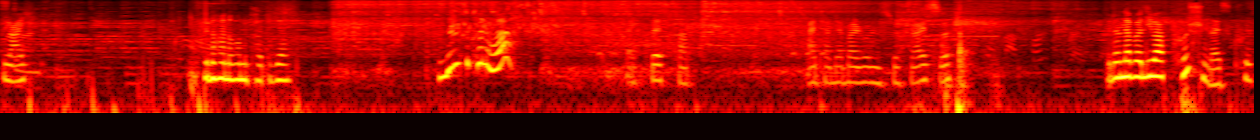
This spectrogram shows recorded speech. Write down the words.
Gleich. Ich bin noch eine Runde Pipe, ja. Nimmst du keine Rush? Weil ich Best hab. Alter, der Byron ist so scheiße. Ich will dann aber lieber pushen als Chris.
